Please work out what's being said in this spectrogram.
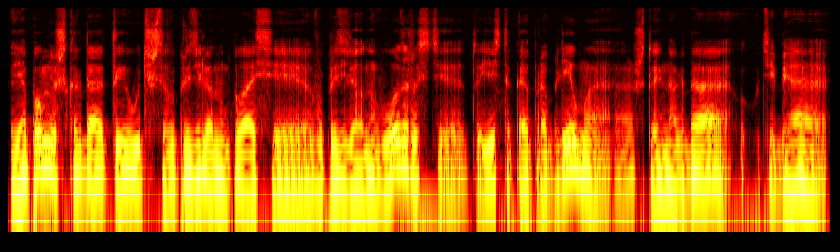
Я помню, что когда ты учишься в определенном классе, в определенном возрасте, то есть такая проблема, что иногда у тебя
